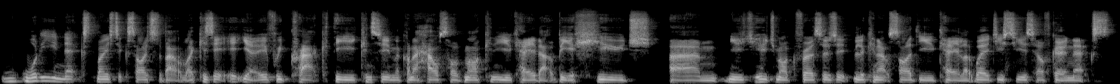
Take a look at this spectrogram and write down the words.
What are you next most excited about? Like, is it, you know, if we crack the consumer kind of household market in the UK, that would be a huge, um, huge, huge market for us. So is it looking outside the UK? Like, where do you see yourself going next?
